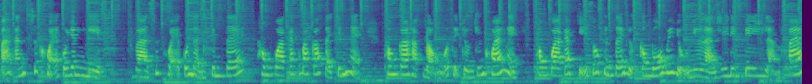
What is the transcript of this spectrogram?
phản ánh sức khỏe của doanh nghiệp và sức khỏe của nền kinh tế thông qua các báo cáo tài chính này thông qua hoạt động của thị trường chứng khoán này thông qua các chỉ số kinh tế được công bố ví dụ như là GDP lạm phát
